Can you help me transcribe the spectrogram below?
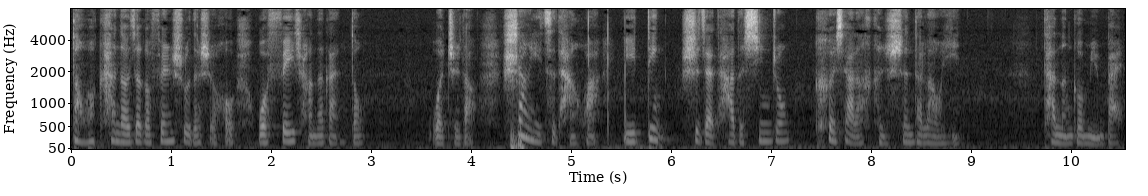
当我看到这个分数的时候，我非常的感动。我知道上一次谈话一定是在他的心中刻下了很深的烙印。他能够明白，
